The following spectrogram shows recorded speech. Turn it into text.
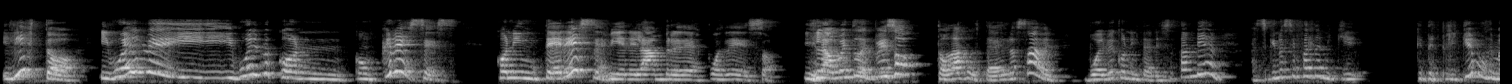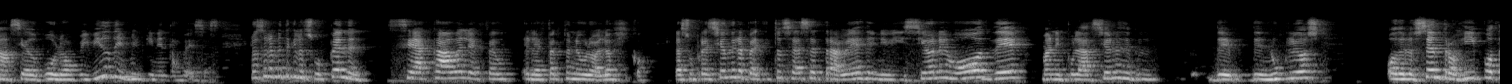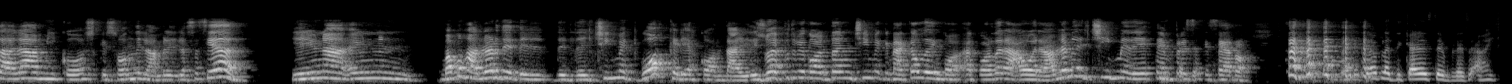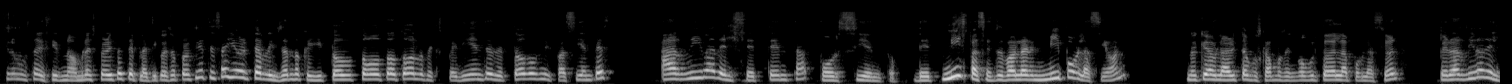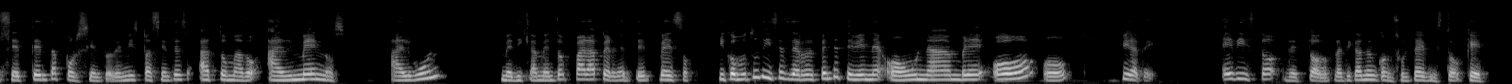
y listo. Y vuelve y, vuelve con, con creces con intereses viene el hambre después de eso. Y el aumento de peso, todas ustedes lo saben, vuelve con intereses también. Así que no hace falta ni que, que te expliquemos demasiado, pues lo has vivido 10.500 veces. No solamente que lo suspenden, se acaba el, el efecto neurológico. la supresión del apetito se hace a través de inhibiciones o de manipulaciones de, núcleos o de los centros hipotalámicos que son del hambre y de la saciedad. Y hay una, hay un, vamos a hablar del chisme que vos querías contar. Y yo después te voy a contar un chisme que me acabo de acordar ahora. Háblame del chisme de esta empresa que cerró. Te voy a platicar de esta empresa. Ay, es que no me gusta decir nombres, pero ahorita te platico eso. Pero fíjate, estoy ahorita revisando que todo, todo, todo, todos los expedientes de todos mis pacientes, arriba del 70% de mis pacientes, voy a hablar en mi población, no quiero hablar ahorita, buscamos en Google toda la población, pero arriba del 70% de mis pacientes ha tomado al menos algún medicamento para perderte peso. Y como tú dices, de repente te viene o un hambre o, o, fíjate, he visto de todo, platicando en consulta he visto que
